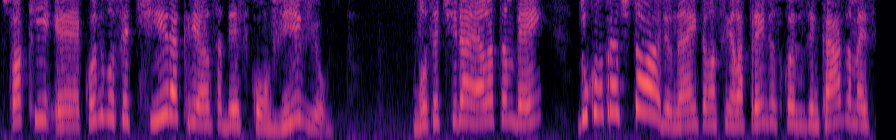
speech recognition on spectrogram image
Só que é, quando você tira a criança desse convívio, você tira ela também do contraditório, né? Então, assim, ela aprende as coisas em casa, mas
